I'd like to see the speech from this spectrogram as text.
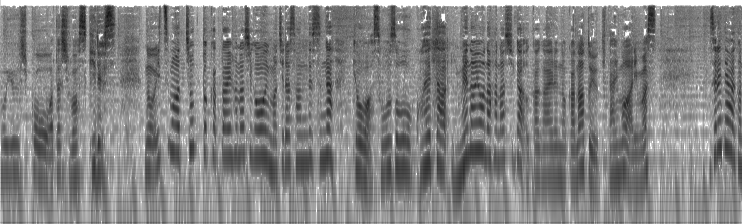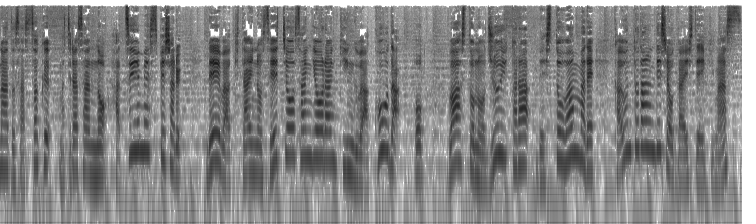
こういう思考私は好きです。のいつもはちょっと硬い話が多い町田さんですが今日は想像を超えた夢のような話が伺えるのかなという期待もあります。それではこの後早速町田さんの初夢スペシャル。令和期待の成長産業ランキングはこうだをワーストの10位からベスト1までカウントダウンで紹介していきます。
